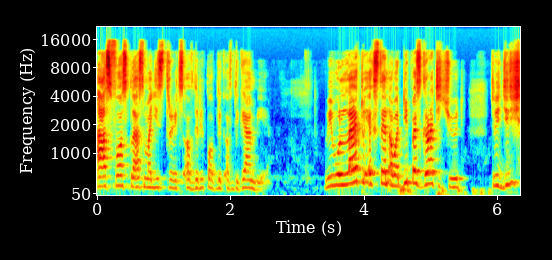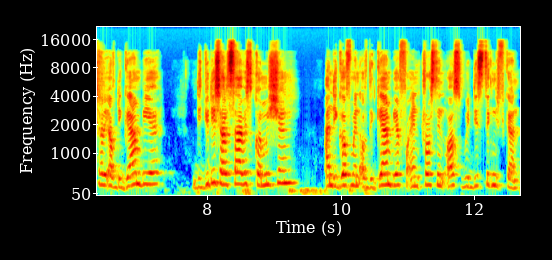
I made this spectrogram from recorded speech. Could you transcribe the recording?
as first-class magistrates of the Republic of the Gambia. We would like to extend our deepest gratitude to the judiciary of the Gambia, the Judicial Service Commission, and the government of the Gambia for entrusting us with this significant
